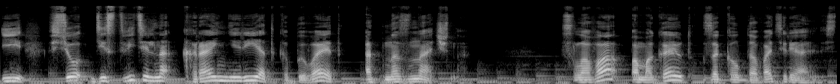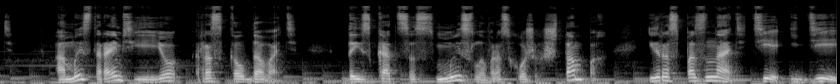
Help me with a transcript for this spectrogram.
И все действительно крайне редко бывает однозначно. Слова помогают заколдовать реальность, а мы стараемся ее расколдовать, доискаться смысла в расхожих штампах и распознать те идеи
